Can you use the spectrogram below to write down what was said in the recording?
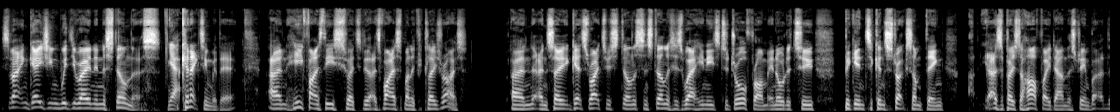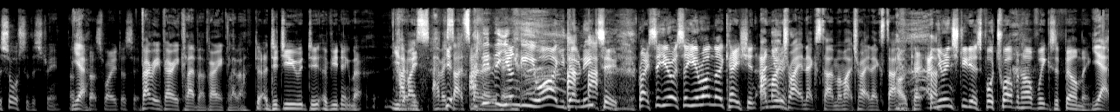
it's about engaging with your own inner stillness. Yeah. connecting with it. And he finds the easiest way to do that is via smell. If you close your eyes. And, and so it gets right to his stillness, and stillness is where he needs to draw from in order to begin to construct something, uh, as opposed to halfway down the stream, but at the source of the stream. That's, Yeah. that's why he does it. Very very clever. Very clever. D- Did you do, have you nicked that? You Have I need- have I started I think the younger you are, you don't need to. right, so you're so you're on location. I might try it next time. I might try it next time. Okay, and you're in studios for 12 and a half weeks of filming. Yeah.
